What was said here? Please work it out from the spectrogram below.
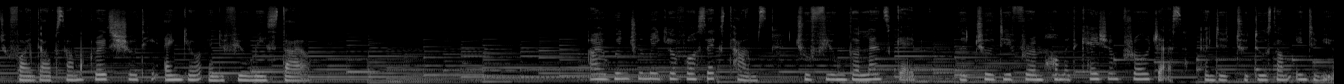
to find out some great shooting angle and filming style. I went to Maker for six times to film the landscape, the two different home education projects, and to do some interview.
